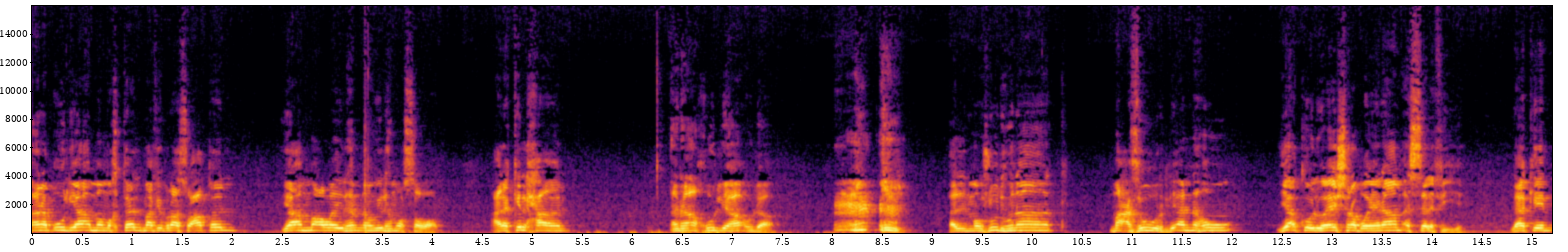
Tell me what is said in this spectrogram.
أنا بقول يا أما مختل ما في براسه عقل يا أما الله يلهمنا ويلهمه الصواب. على كل حال أنا أقول لهؤلاء الموجود هناك معذور لأنه يأكل ويشرب وينام السلفية. لكن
